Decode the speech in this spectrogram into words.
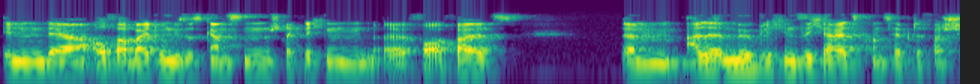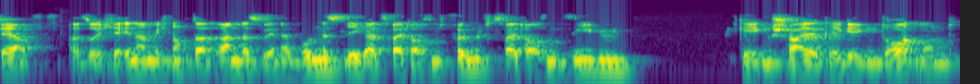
in der Aufarbeitung dieses ganzen schrecklichen äh, Vorfalls ähm, alle möglichen Sicherheitskonzepte verschärft. Also ich erinnere mich noch daran, dass wir in der Bundesliga 2005, 2007 gegen Schalke, gegen Dortmund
